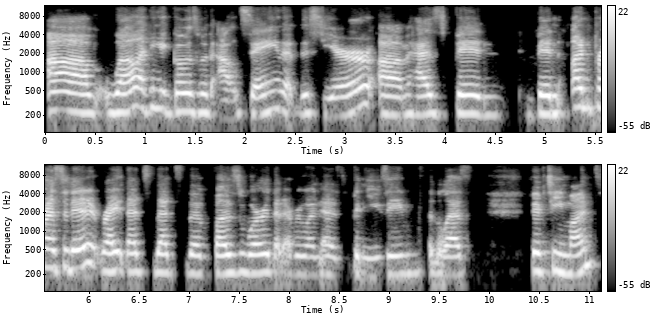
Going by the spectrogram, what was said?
um, well, I think it goes without saying that this year um, has been been unprecedented, right? That's that's the buzzword that everyone has been using for the last 15 months.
